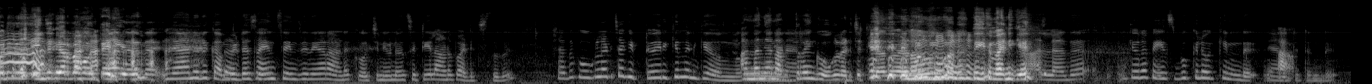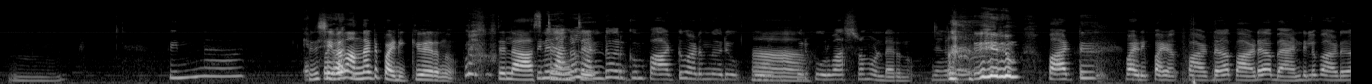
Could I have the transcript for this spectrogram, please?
ഒരു മുഖത്തേക്ക് ഞാനൊരു കമ്പ്യൂട്ടർ സയൻസ് എഞ്ചിനീയർ ആണ്. കൊച്ചിൻ യൂണിവേഴ്സിറ്റിയിലാണ് പഠിച്ചത്. പക്ഷെ അത് ഗൂഗിൾ അടിച്ചാൽ കിട്ടുമായിരിക്കും എന്ന് എനിക്ക് തോന്നുന്നു. അന്നാ ഞാൻ അത്രയും ഗൂഗിൾ അടിച്ചിട്ടില്ല അല്ലാതെ എനിക്ക് തോന്നുന്നു ഫേസ്ബുക്കിലൊക്കെ ഉണ്ട് ഞാൻ ഇട്ടിട്ടുണ്ട് പിന്നെ പിന്നെ ശിവ നന്നായിട്ട് പഠിക്കുമായിരുന്നു പിന്നെ ഞങ്ങൾ രണ്ടുപേർക്കും പാട്ട് പാടുന്ന ഒരു ഒരു പൂർവാശ്രമം ഉണ്ടായിരുന്നു. ഞങ്ങൾ രണ്ടുപേരും പാട്ട് പാടി പാടുക പാടുക ബാൻഡിൽ പാടുക.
